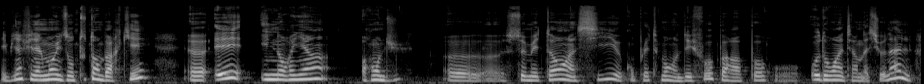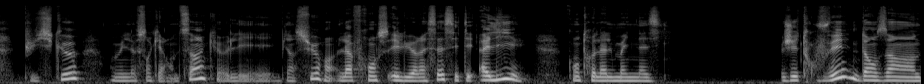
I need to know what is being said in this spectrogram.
eh bien finalement, ils ont tout embarqué et ils n'ont rien rendu. Euh, se mettant ainsi complètement en défaut par rapport au, droit international, puisque en 1945, les, bien sûr, la France et l'URSS étaient alliés contre l'Allemagne nazie. J'ai trouvé dans un,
